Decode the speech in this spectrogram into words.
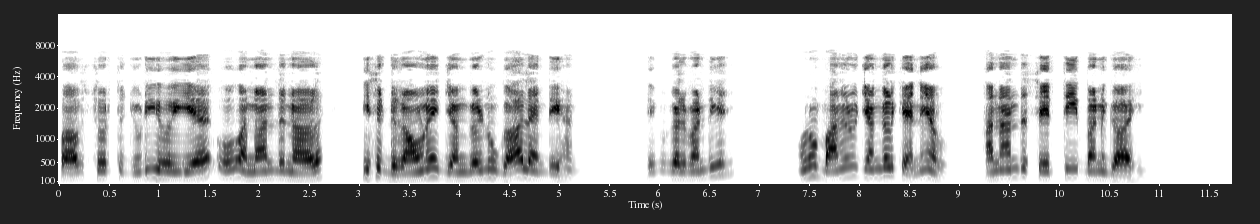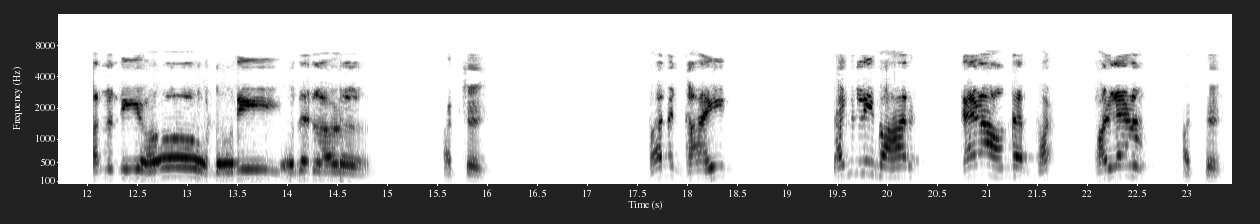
ਭਾਵ ਸੁਰਤ ਜੁੜੀ ਹੋਈ ਹੈ ਉਹ ਆਨੰਦ ਨਾਲ ਇਸ ਡਰਾਉਣੇ ਜੰਗਲ ਨੂੰ ਗਾਹ ਲੈਂਦੇ ਹਨ। ਇਹ ਕੋਈ ਗੱਲ ਬਣਦੀ ਹੈ ਜੀ? ਉਹਨੂੰ ਬਨ ਨੂੰ ਜੰਗਲ ਕਹਿੰਦੇ ਆ ਉਹ। ਆਨੰਦ ਸੇਤੀ ਬਨ ਗਾਹੀ। ਬੰਨ ਦੀ ਹੋ ਡੋਰੀ ਉਹਦੇ ਨਾਲ। ਅੱਛਾ ਜੀ। ਬੰਨ ਗਾਹੀ ਕੱਢ ਲਈ ਬਾਹਰ ਕਹਿਣਾ ਹੁੰਦਾ ਫੜ ਲੈਣਾ। ਅੱਛਾ ਜੀ।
